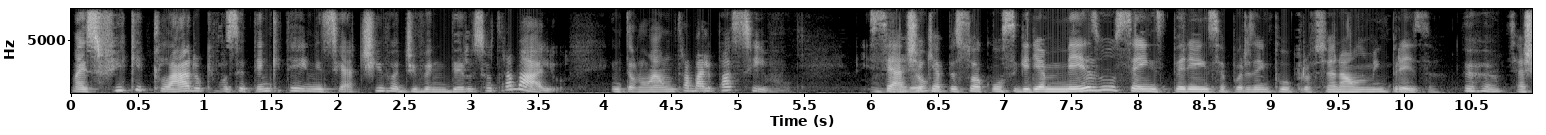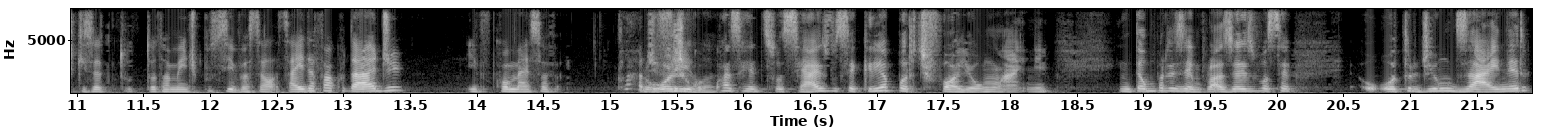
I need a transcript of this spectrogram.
Mas fique claro que você tem que ter iniciativa de vender o seu trabalho. Então não é um trabalho passivo. Você acha que a pessoa conseguiria, mesmo sem experiência, por exemplo, profissional numa empresa? Uhum. Você acha que isso é totalmente possível? Se ela sair da faculdade e começa a. Claro, hoje com, com as redes sociais você cria portfólio online. Então, por exemplo, às vezes você outro dia um designer,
